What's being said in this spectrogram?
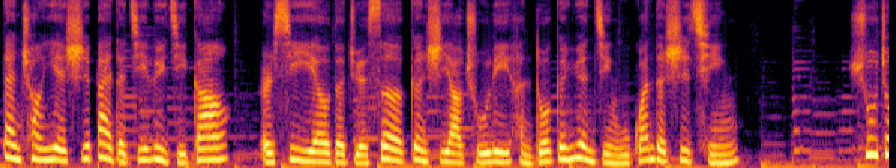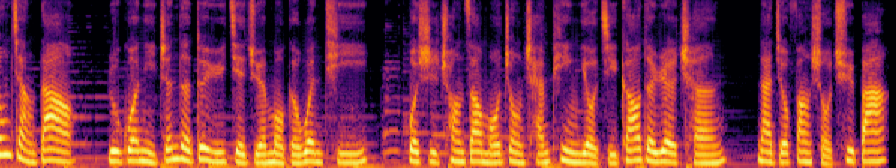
但创业失败的几率极高，而 CEO 的角色更是要处理很多跟愿景无关的事情。书中讲到，如果你真的对于解决某个问题，或是创造某种产品有极高的热忱，那就放手去吧。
